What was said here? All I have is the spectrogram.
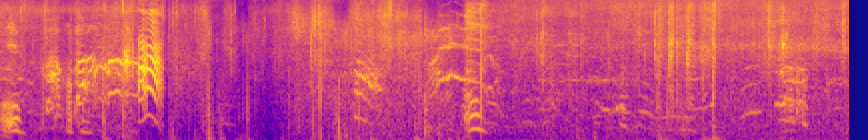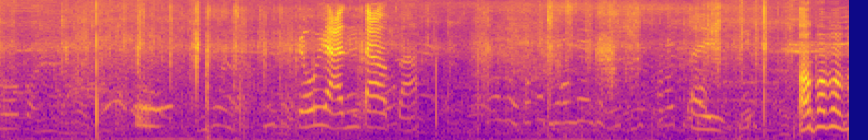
오, 아파. 아! 오, 여기 앉아봐. 에이, 아파, 아파, 아파.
